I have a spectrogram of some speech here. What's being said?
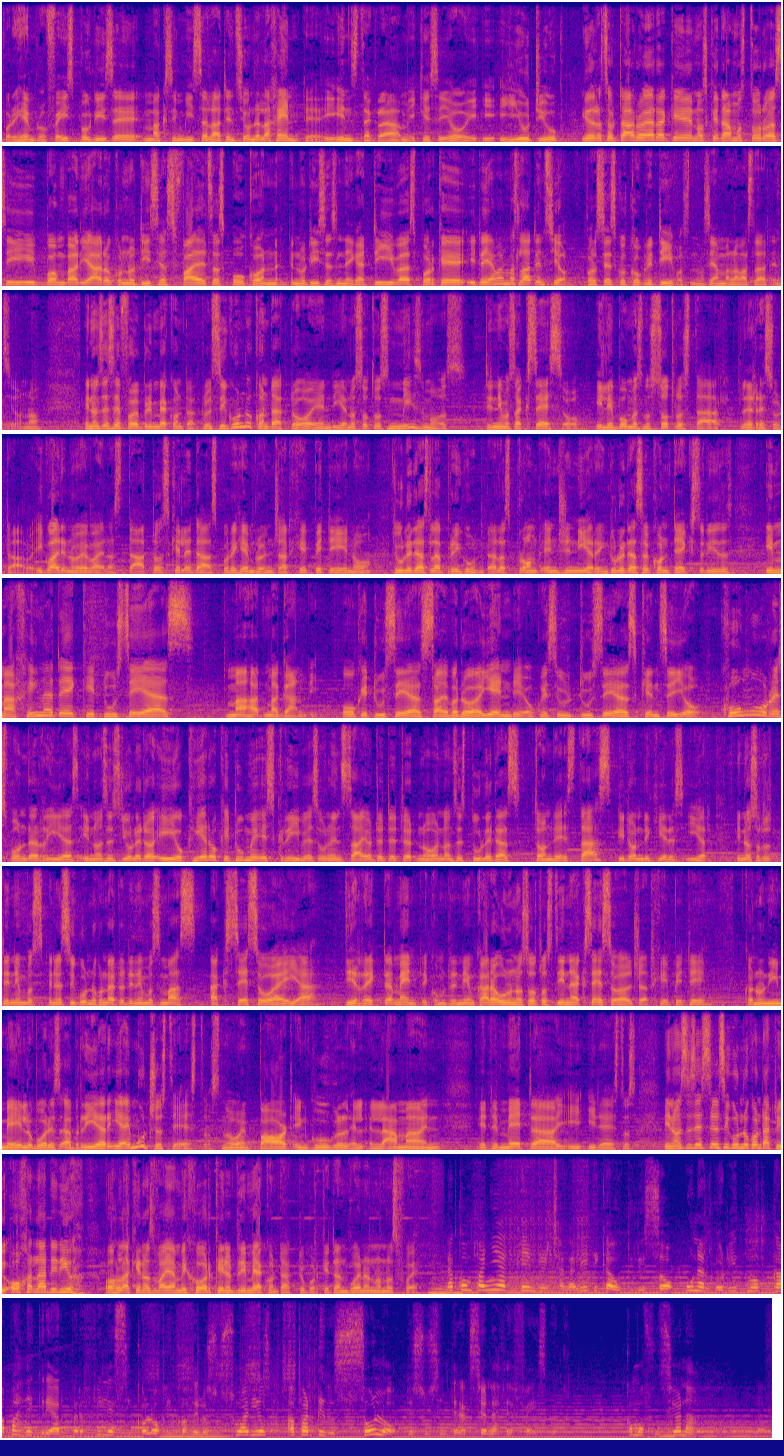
Por ejemplo, Facebook dice maximiza la atención de la gente, y Instagram, y qué sé yo, y, YouTube. Y el resultado era que nos quedamos todos así bombardeados con noticias falsas o con noticias negativas, porque y te llaman más la atención, por sesgos cognitivos, nos llaman más la atención, ¿no? Entonces ese fue el primer contacto. El segundo contacto hoy en día, nosotros mismos tenemos acceso y le podemos nosotros dar el resultado. Igual de nuevo los datos que le das, por ejemplo, en ChatGPT, ¿no? Tú le das la pregunta, las prompt engineering, tú le das el contexto dices, imagínate que tú seas Mahatma Gandhi, o que tú seas Salvador Allende, o que tú seas quien sé yo. ¿Cómo responderías? Entonces yo le doy, yo quiero que tú me escribes un ensayo, no, entonces tú le das dónde estás y dónde quieres ir. Y nosotros tenemos, en el segundo contacto tenemos más acceso a ella directamente, como tenemos, cada uno de nosotros tiene acceso al chat GPT con un email lo puedes abrir y hay muchos de estos, ¿no? En Part, en Google, el, el Lama, en, de Meta y, de estos. Entonces este es el segundo contacto y ojalá, Dios, ojalá que nos vaya mejor que en el primer contacto porque tan bueno no nos fue. La compañía Cambridge Analytica utilizó un algoritmo capaz de crear perfiles psicológicos de los usuarios a partir solo de sus interacciones de Facebook. ¿Cómo funciona?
